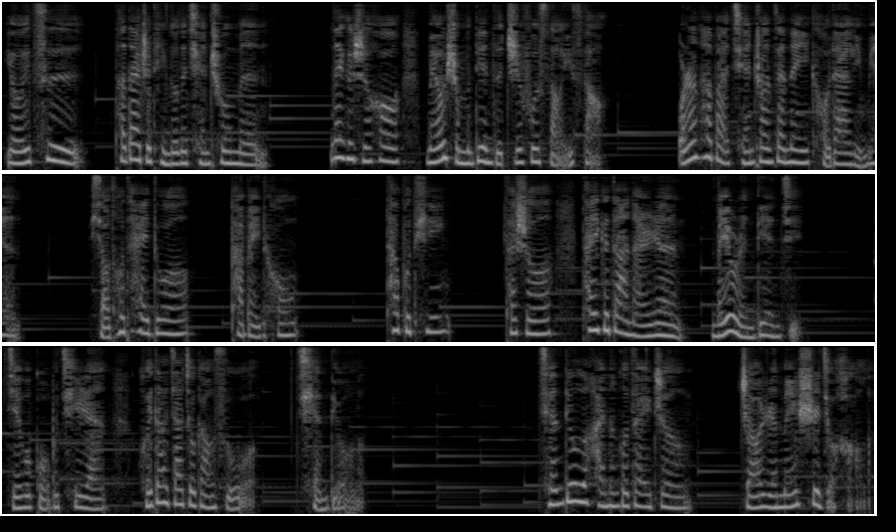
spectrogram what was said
有一次他带着挺多的钱出门，那个时候没有什么电子支付扫一扫，我让他把钱装在内衣口袋里面，小偷太多。怕被偷，他不听。他说他一个大男人，没有人惦记。结果果不其然，回到家就告诉我钱丢了。钱丢了还能够再挣，只要人没事就好了。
